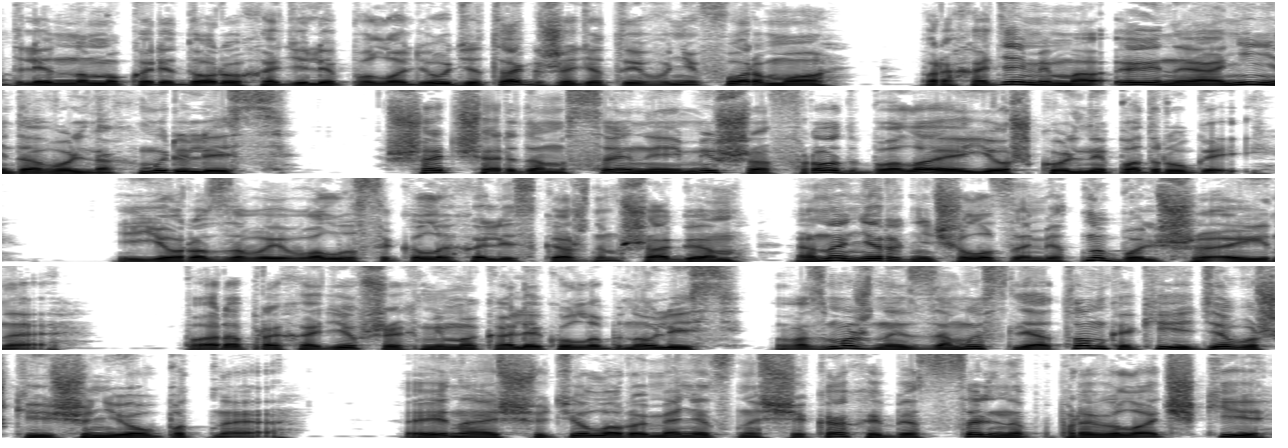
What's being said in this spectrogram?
длинному коридору ходили полулюди, также одетые в униформу. Проходя мимо Эйны, они недовольно хмурились. Шедшая рядом с Эйной Миша Фрод была её школьной подругой. Её розовые волосы колыхались с каждым шагом, она нервничала заметно больше Эйны. Пара проходивших мимо коллег улыбнулись, возможно, из-за мысли о том, какие девушки ещё неопытные. Эйна ощутила румянец на щеках и бесцельно поправила очки,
